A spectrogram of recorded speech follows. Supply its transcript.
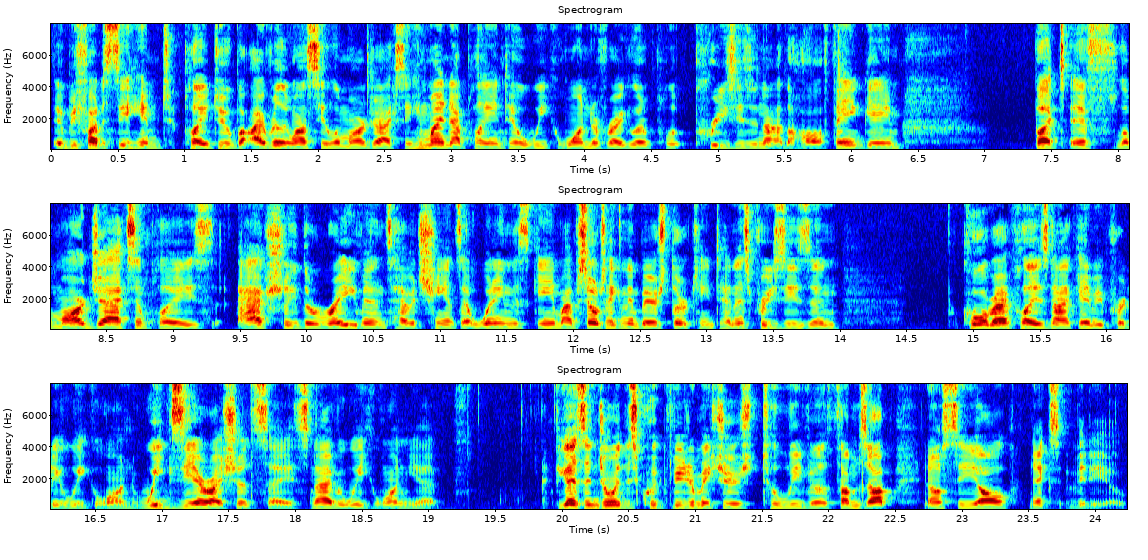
It'd be fun to see him to play too, but I really want to see Lamar Jackson. He might not play until week one of regular preseason, not the Hall of Fame game. But if Lamar Jackson plays, actually the Ravens have a chance at winning this game. I'm still taking the Bears 13-10. It's preseason. Quarterback play is not going to be pretty week one. Week zero, I should say. It's not even week one yet. If you guys enjoyed this quick video, make sure to leave a thumbs up, and I'll see y'all next video.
